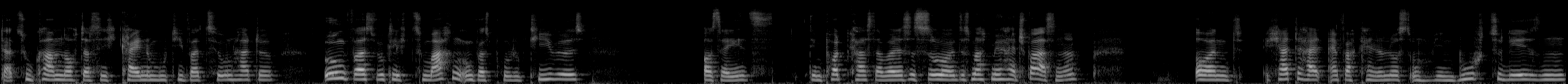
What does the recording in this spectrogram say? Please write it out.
Dazu kam noch, dass ich keine Motivation hatte, irgendwas wirklich zu machen, irgendwas Produktives. Außer jetzt den Podcast, aber das ist so, das macht mir halt Spaß, ne? Und ich hatte halt einfach keine Lust, irgendwie ein Buch zu lesen,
